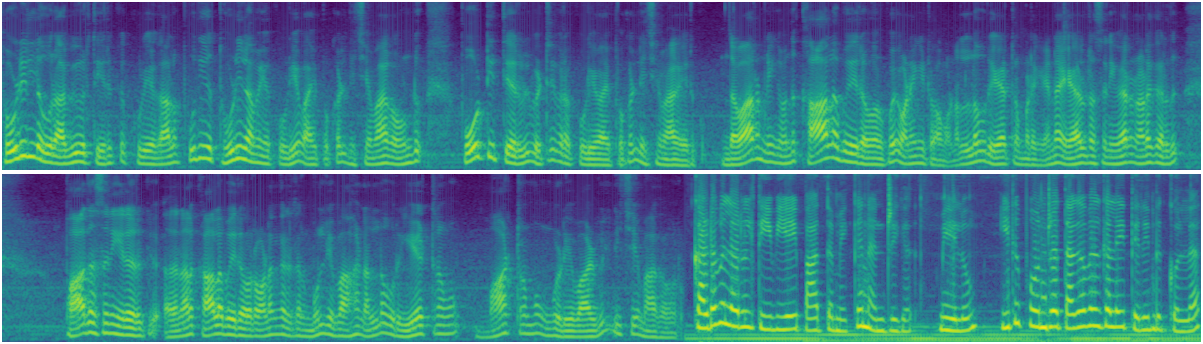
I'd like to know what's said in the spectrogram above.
தொழிலில் ஒரு அபிவிருத்தி இருக்கக்கூடிய காலம். புதிய தொழில் அமையக்கூடிய வாய்ப்புகள் நிச்சயமாக உண்டு. போட்டித் தேர்வில் வெற்றி பெறக்கூடிய வாய்ப்புகள் நிச்சயமாக இருக்கும். இந்த வாரம் நீங்கள் வந்து காலபைரவர் போய் வணங்கிட்டு வாங்க. நல்ல ஒரு ஏற்றம் அடைங்க. ஏன்னா ஏழரை சனி வேறு நடக்கிறது. பாதசனியில் இருக்குது அதனால் காலபைரவர் வணங்குறதன் மூலியமாக நல்ல ஒரு ஏற்றமும் மாற்றமும் உங்களுடைய வாழ்வில் நிச்சயமாக வரும். கடவுள் அருள் டிவியை பார்த்தமைக்க நன்றிகள். மேலும் இது போன்ற தகவல்களை தெரிந்து கொள்ள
